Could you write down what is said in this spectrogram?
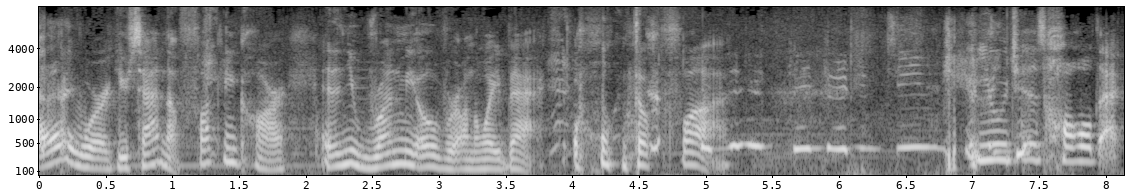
all the work. You sat in the fucking car, and then you run me over on the way back. what the fuck? You just hauled at.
